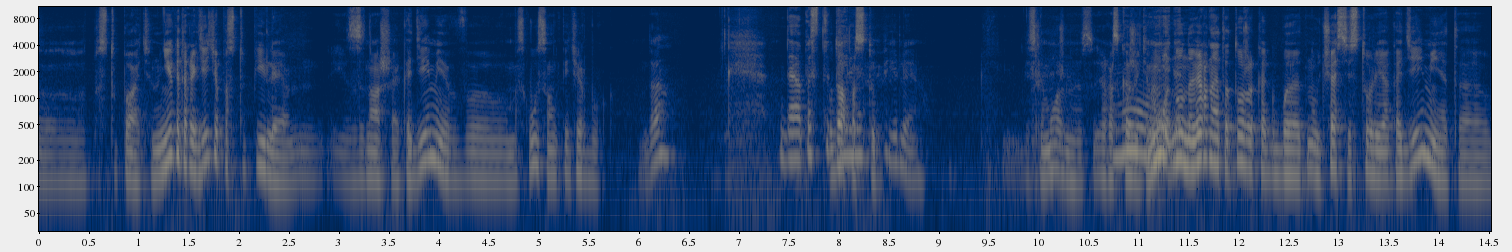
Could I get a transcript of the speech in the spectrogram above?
э, поступать. Некоторые дети поступили из нашей академии в Москву, Санкт-Петербург, да? Да, поступили. Куда поступили? Если можно, расскажите. Ну, ну, ну, наверное, это тоже как бы ну, часть истории академии, это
